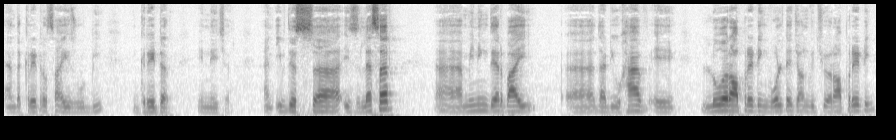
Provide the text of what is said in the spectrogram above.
and the crater size would be greater in nature. And if this uh, is lesser uh, meaning thereby uh, that you have a lower operating voltage on which you are operating,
